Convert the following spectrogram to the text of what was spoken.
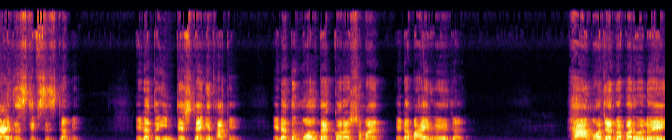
ডাইজেস্টিভ সিস্টেমে এটা তো ইন্টেস্টাইনে থাকে। এটা তো মলত্যাগ করার সময় এটা বাহির হয়ে যায়। হ্যাঁ মজার ব্যাপার হলো এই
